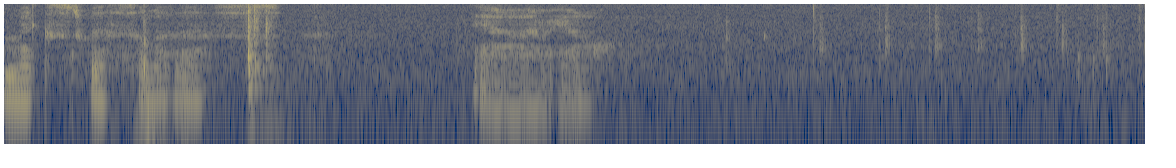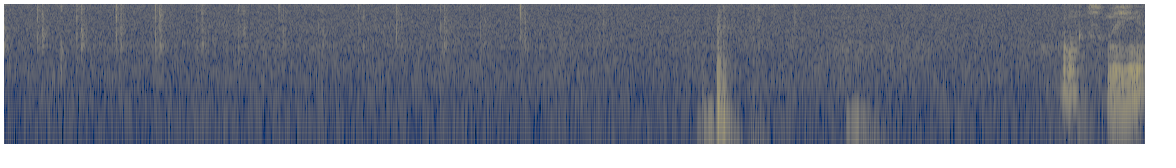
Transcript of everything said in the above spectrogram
mixed with some of this. Yeah, there we go. That's neat.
